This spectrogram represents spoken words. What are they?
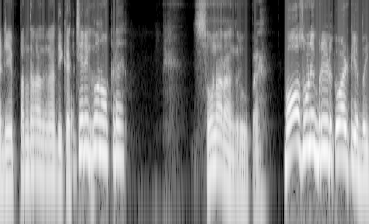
ਅਜੇ 15 ਦਿਨਾਂ ਦੀ ਕੱਚੀ ਚਿਰੀ ਕੋਣ ਆਕੜੇ ਸੋਹਣਾ ਰੰਗ ਰੂਪ ਹੈ। ਬਹੁਤ ਸੋਹਣੀ ਬਰੀਡ ਕੁਆਲਿਟੀ ਹੈ ਬਾਈ।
